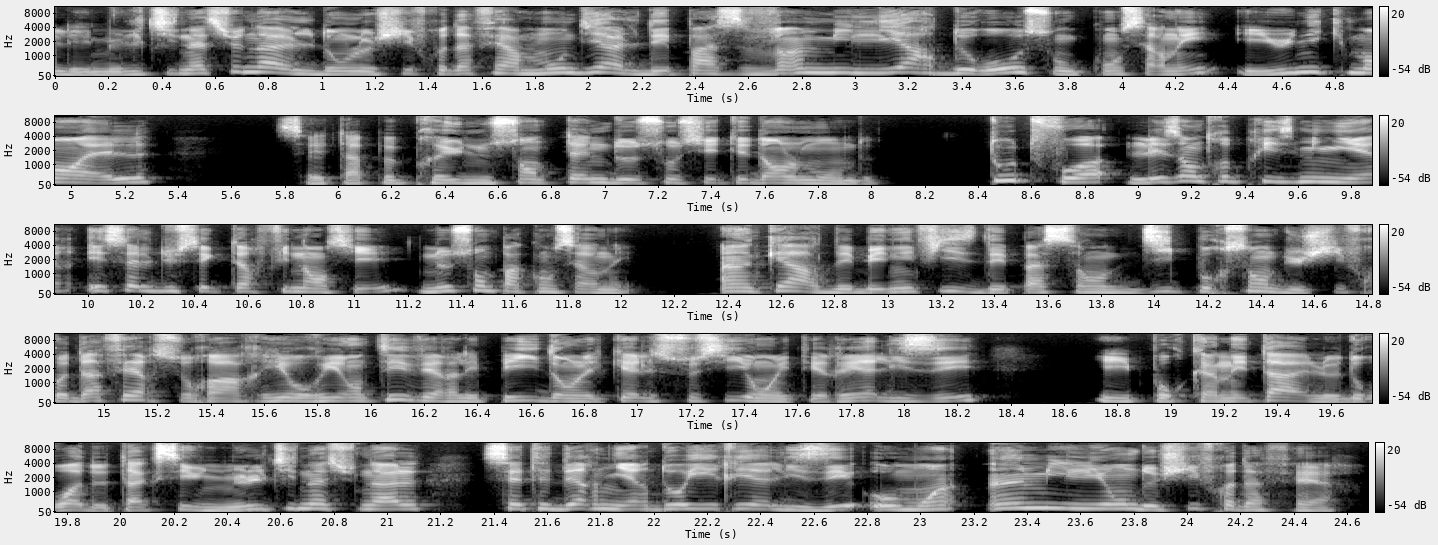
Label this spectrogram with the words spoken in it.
Les multinationales dont le chiffre d'affaires mondial dépasse 20 milliards d'euros sont concernées et uniquement elles. C'est à peu près une centaine de sociétés dans le monde. Toutefois, les entreprises minières et celles du secteur financier ne sont pas concernées. Un quart des bénéfices dépassant 10% du chiffre d'affaires sera réorienté vers les pays dans lesquels ceux-ci ont été réalisés, et pour qu'un État ait le droit de taxer une multinationale, cette dernière doit y réaliser au moins 1 million de chiffre d'affaires.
